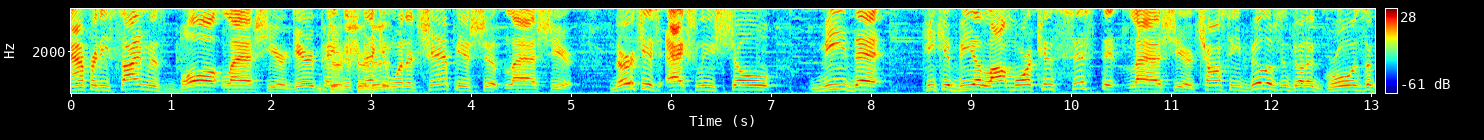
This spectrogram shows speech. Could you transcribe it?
Anthony Simons balled last year. Gary Payton sure II did. won a championship last year. Nurkic actually showed me that he could be a lot more consistent last year. Chauncey Billups is going to grow as a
